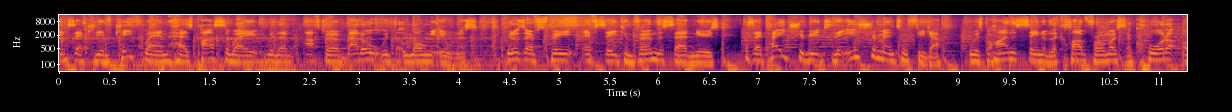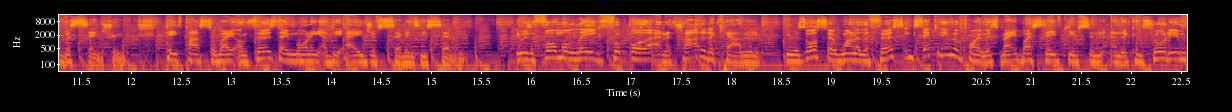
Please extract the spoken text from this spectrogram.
Executive Keith Lamb has passed away with a, after a battle with a long illness. Middlesbrough FC, confirmed the sad news as they paid tribute to the instrumental figure who was behind the scene of the club for almost a quarter of a century. Keith passed away on Thursday morning at the age of 77. He was a former league footballer and a chartered accountant. He was also one of the first executive appointments made by Steve Gibson and the consortium,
